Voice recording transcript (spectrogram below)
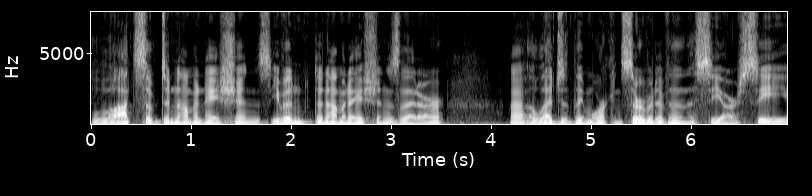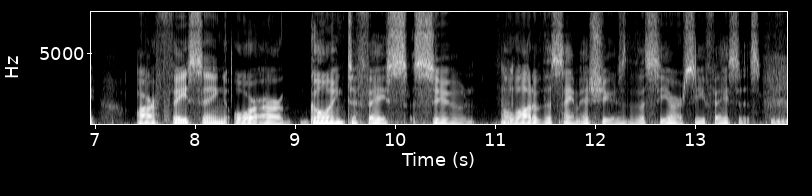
lots of denominations, even denominations that are uh, allegedly more conservative than the CRC, are facing or are going to face soon a Hmm. lot of the same issues that the CRC faces. Mm.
